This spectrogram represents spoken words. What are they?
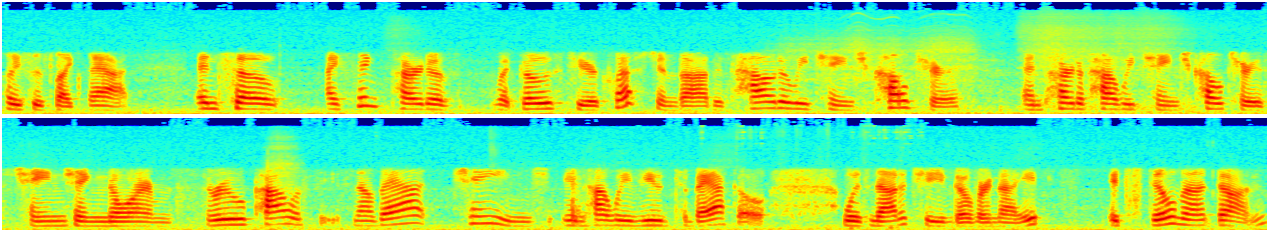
places like that. And so I think part of what goes to your question, Bob, is how do we change culture? And part of how we change culture is changing norms through policies. Now, that change in how we viewed tobacco was not achieved overnight. It's still not done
